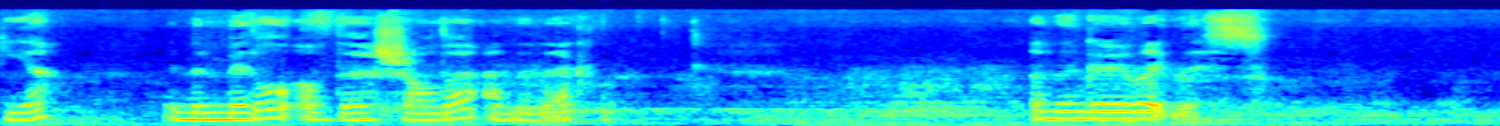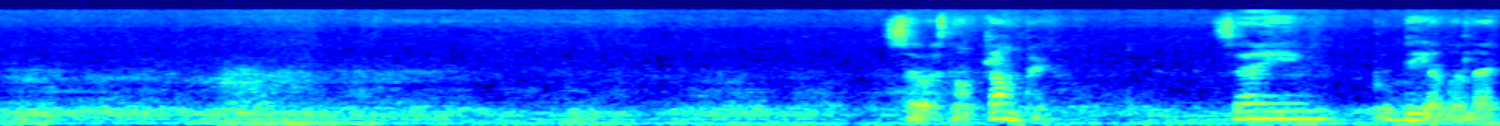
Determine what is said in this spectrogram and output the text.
here in the middle of the shoulder and the leg and then go like this. So it's not jumping. Same with the other leg.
